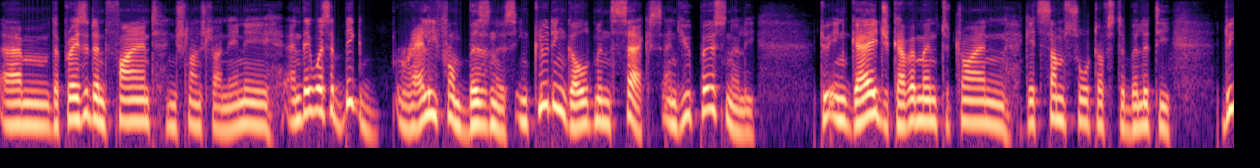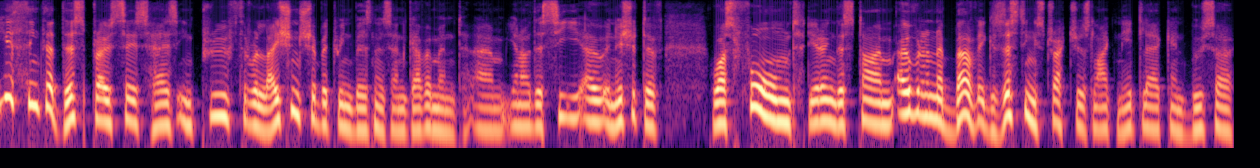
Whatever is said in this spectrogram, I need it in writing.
Um, the president fired Nhlanhla and there was a big rally from business, including Goldman Sachs and you personally, to engage government to try and get some sort of stability. Do you think that this process has improved the relationship between business and government? Um, you know, the CEO initiative was formed during this time over and above existing structures like Nedlac and BUSA.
